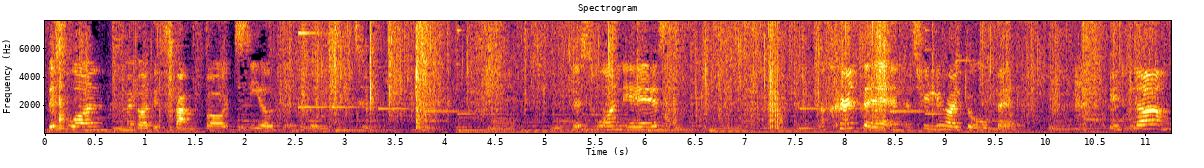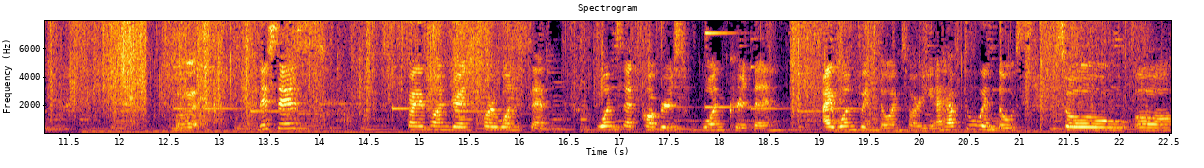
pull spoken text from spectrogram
This one, oh my god, it's packed out, sealed, and closed. This one is a curtain. It's really hard to open. Wait lang. But this is 500 for one set. One set covers one curtain. I one window, I'm sorry. I have two windows. So, uh,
